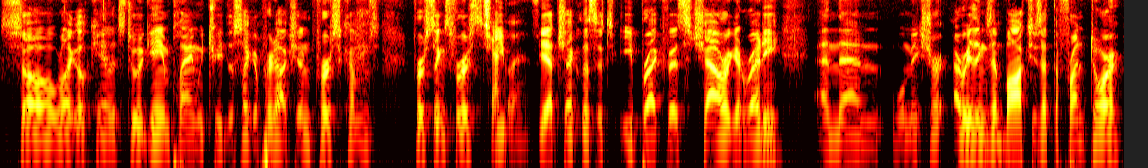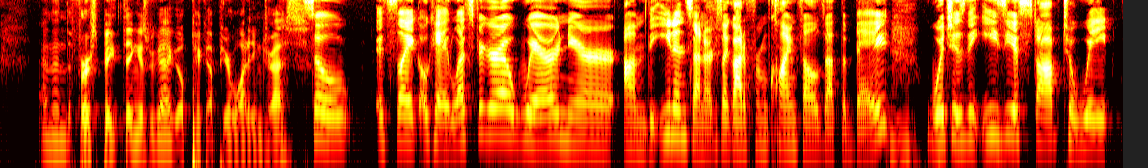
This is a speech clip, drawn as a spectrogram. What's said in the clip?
So we're like, okay, let's do a game plan. We treat this like a production. First comes first things first. eat- Checklist. yeah, checklist. It's eat breakfast, shower, get ready, and then we'll make sure everything's in boxes at the front door. And then the first big thing is we gotta go pick up your wedding dress. So it's like okay, let's figure out where near um, the Eaton Centre because I got it from Kleinfeld's at the Bay, Mm-hmm. which is the easiest stop to wait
